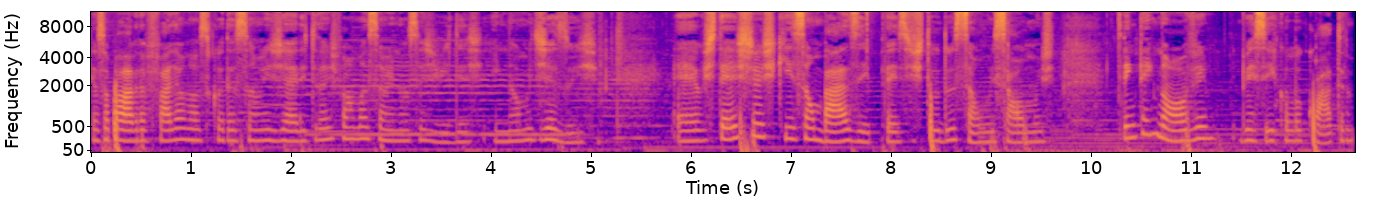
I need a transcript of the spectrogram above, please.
que essa palavra fale ao nosso coração e gere transformação em nossas vidas, em nome de Jesus. É, os textos que são base para esse estudo são os Salmos 39, versículo 4,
